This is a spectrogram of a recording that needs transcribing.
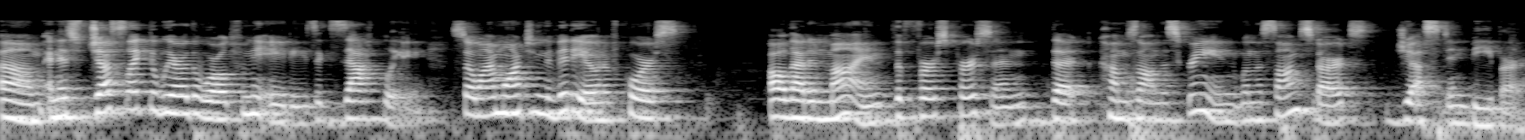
Um, and it's just like the We Are the World from the 80s, exactly. So I'm watching the video, and of course, all that in mind, the first person that comes on the screen when the song starts, Justin Bieber.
